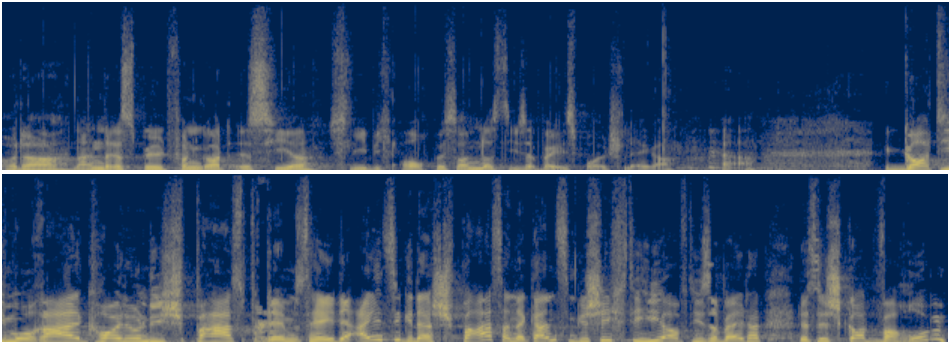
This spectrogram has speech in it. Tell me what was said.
Oder ein anderes Bild von Gott ist hier, das liebe ich auch besonders, dieser Baseballschläger. Ja. Gott die Moralkeule und die Spaßbremse. Hey, der Einzige, der Spaß an der ganzen Geschichte hier auf dieser Welt hat, das ist Gott. Warum?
